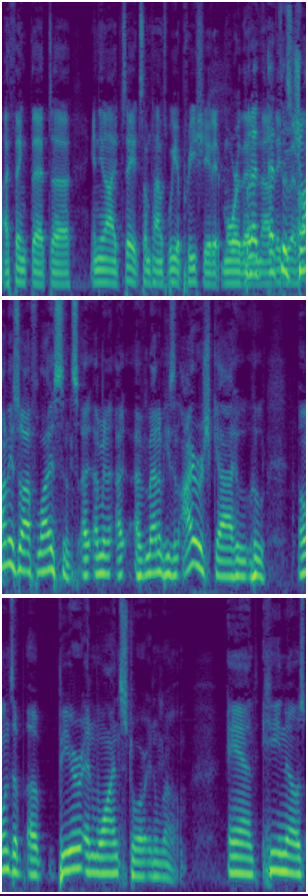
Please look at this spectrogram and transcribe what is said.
I think that. In the United States, sometimes we appreciate it more than But at, uh, at this at home. Johnny's Off License, I, I mean, I, I've met him. He's an Irish guy who who owns a, a beer and wine store in Rome, and he knows.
